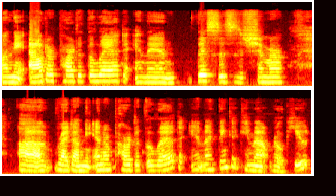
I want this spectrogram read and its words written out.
on the outer part of the lid and then this is a shimmer uh, right on the inner part of the lid and I think it came out real cute.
